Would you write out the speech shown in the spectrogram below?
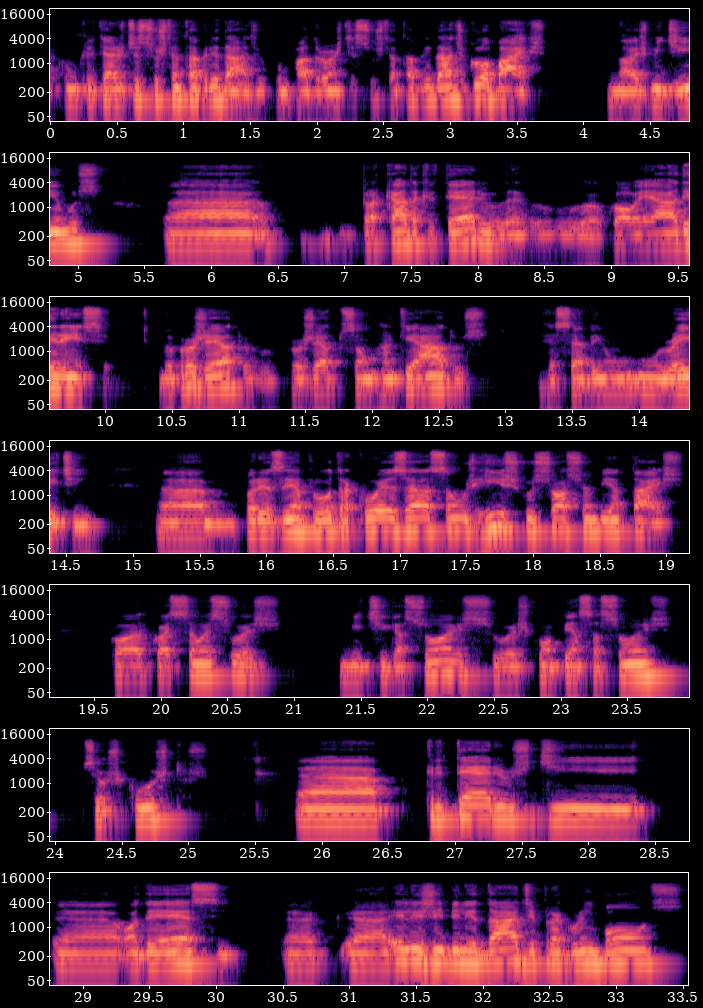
com critérios de sustentabilidade, com padrões de sustentabilidade globais. Nós medimos para cada critério né, qual é a aderência do projeto. O projeto são ranqueados, recebem um, um rating. por exemplo, outra coisa são os riscos socioambientais. Quais são as suas mitigações, suas compensações, seus custos. critérios de eh, ODS, eh, eh, elegibilidade para green bonds,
